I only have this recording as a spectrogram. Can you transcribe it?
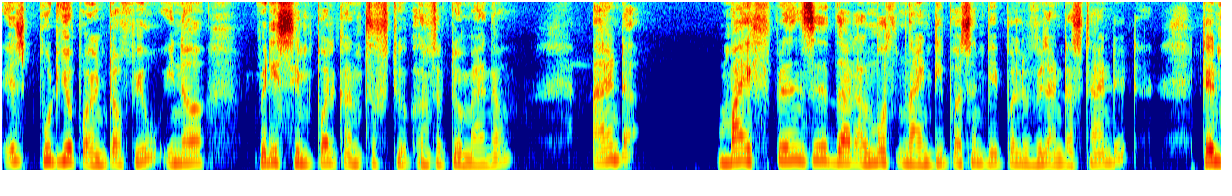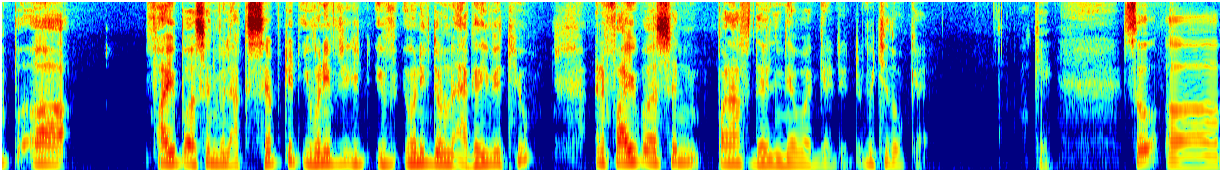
is put your point of view in a very simple, constructive, constructive manner. And my experience is that almost 90% people will understand it. 10, uh, 5% will accept it even if, if even if they don't agree with you. And 5% perhaps they'll never get it, which is okay. Okay. So uh,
